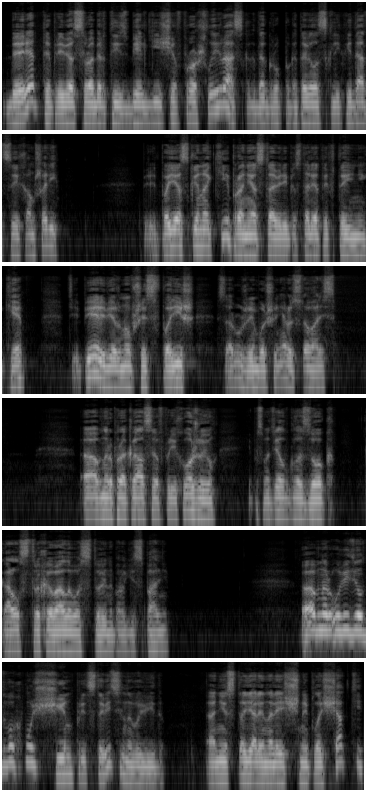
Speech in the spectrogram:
Берет ты привез Роберта из Бельгии еще в прошлый раз, когда группа готовилась к ликвидации Хамшари. Перед поездкой на Кипр они оставили пистолеты в тайнике. Теперь, вернувшись в Париж, с оружием больше не расставались. Авнер прокрался в прихожую и посмотрел в глазок. Карл страховал его, стоя на пороге спальни. Авнер увидел двух мужчин представительного вида. Они стояли на лестничной площадке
